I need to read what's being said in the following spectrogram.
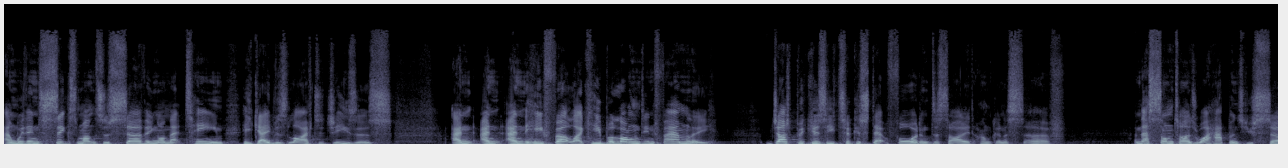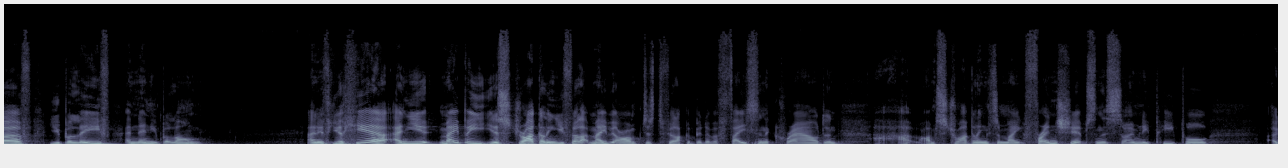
And within six months of serving on that team, he gave his life to Jesus. And, and, and he felt like he belonged in family just because he took a step forward and decided, I'm going to serve. And that's sometimes what happens. You serve, you believe, and then you belong. And if you're here and you maybe you're struggling, you feel like maybe oh, I just feel like a bit of a face in a crowd and I'm struggling to make friendships and there's so many people. A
